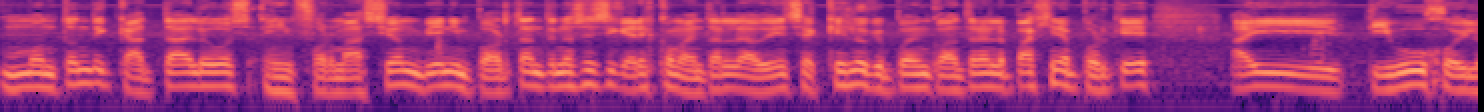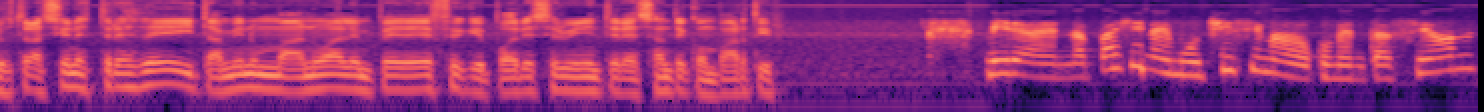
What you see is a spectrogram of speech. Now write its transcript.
un montón de catálogos e información bien importante. No sé si querés comentarle a la audiencia qué es lo que puede encontrar en la página porque hay dibujo, ilustraciones 3D y también un manual en PDF que podría ser bien interesante compartir. Mira, en la página hay muchísima documentación,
